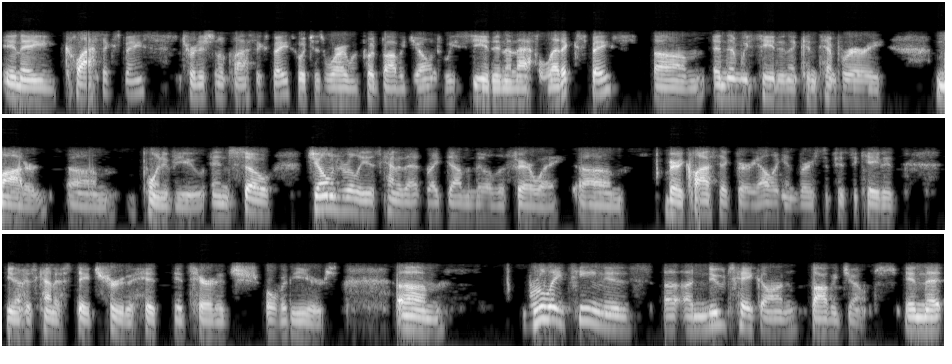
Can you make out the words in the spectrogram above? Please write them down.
in a classic space, traditional classic space, which is where I would put Bobby Jones. We see it in an athletic space, um, and then we see it in a contemporary, modern um, point of view. And so Jones really is kind of that right down the middle of the fairway. Um, very classic, very elegant, very sophisticated. You know, has kind of stayed true to hit its heritage over the years. Um, Rule 18 is a, a new take on Bobby Jones in that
